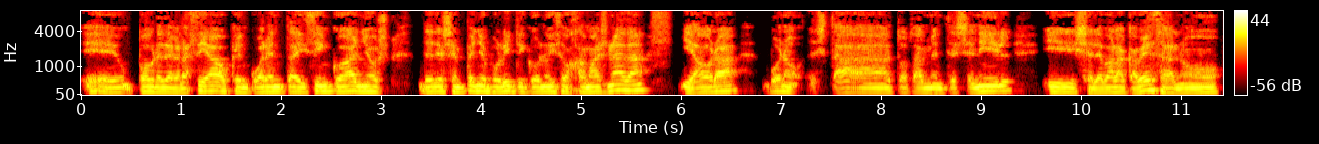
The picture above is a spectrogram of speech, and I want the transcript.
eh, un pobre desgraciado que en 45 años de desempeño político no hizo jamás nada y ahora, bueno, está totalmente senil y se le va la cabeza, no,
